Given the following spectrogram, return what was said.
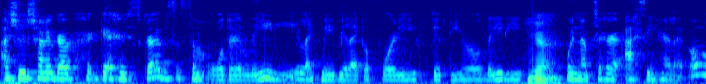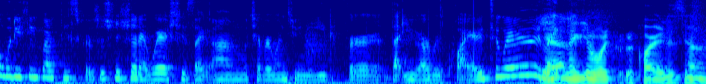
as she was trying to grab her get her scrubs some older lady like maybe like a 40 50 year old lady Yeah. went up to her asking her like oh what do you think about these scrubs which one should i wear she's like um whichever ones you need for that you are required to wear like yeah, like your work requires, yeah.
